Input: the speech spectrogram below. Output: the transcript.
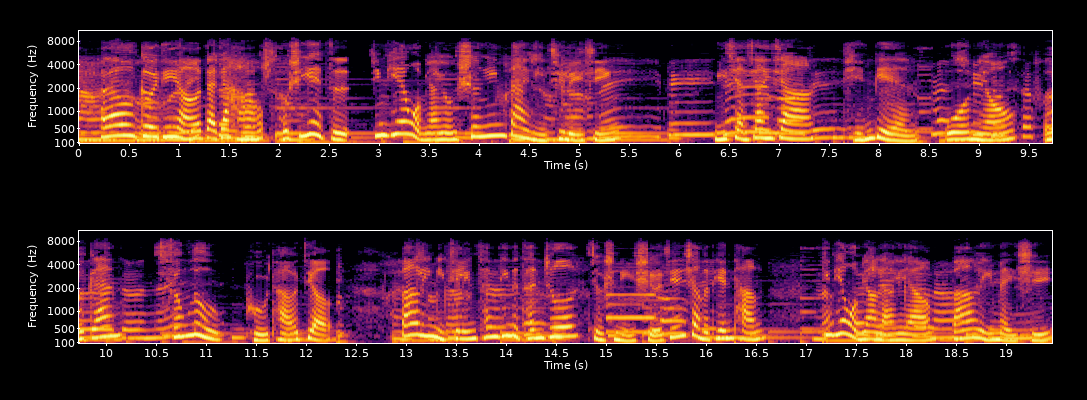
Hello，各位听友，大家好，我是叶子。今天我们要用声音带你去旅行。你想象一下，甜点、蜗牛、鹅肝、松露、葡萄酒，巴黎米其林餐厅的餐桌就是你舌尖上的天堂。今天我们要聊一聊巴黎美食。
